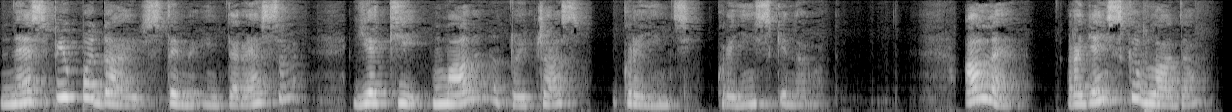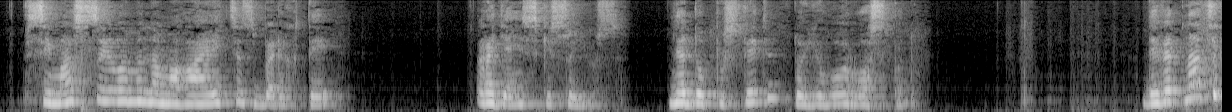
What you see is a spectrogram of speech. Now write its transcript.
не співпадають з тими інтересами, які мали на той час українці, український народ. Але радянська влада всіма силами намагається зберегти Радянський Союз, не допустити до його розпаду. 19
